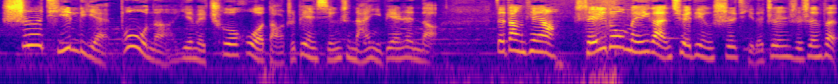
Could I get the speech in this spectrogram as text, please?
尸体脸部呢，因为车祸导致变形是难以辨认的。在当天啊，谁都没敢确定尸体的真实身份。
